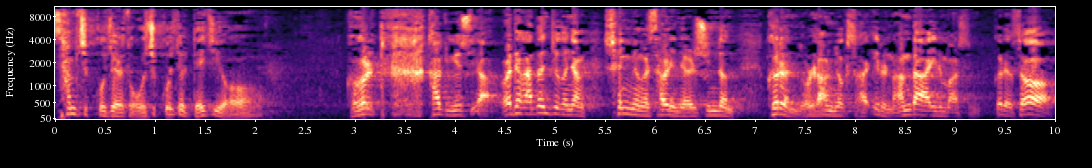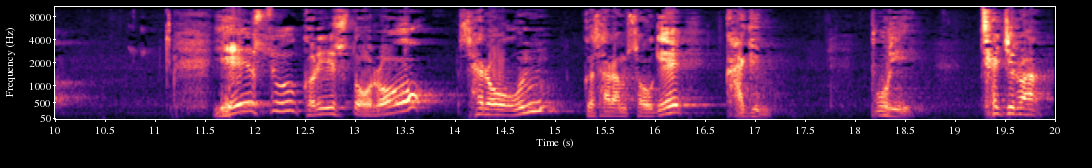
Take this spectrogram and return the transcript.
39절에서 59절 되지요. 그걸 다 가지고 있어야 어디 가든지 그냥 생명을 살려낼 수 있는 그런 놀라운 역사가 일어난다 이런 말씀. 그래서 예수 그리스도로 새로운 그 사람 속에 각인, 뿌리, 체질화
